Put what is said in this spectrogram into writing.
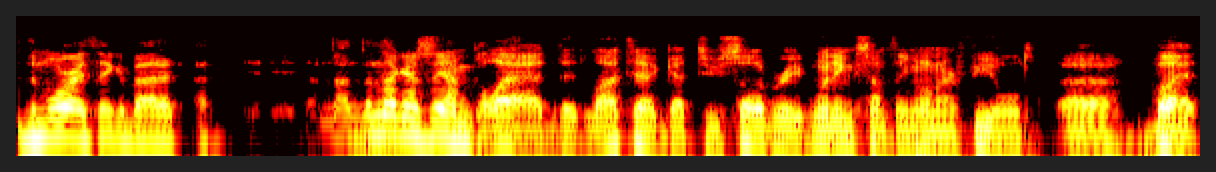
The more I think about it, I, I'm not, not going to say I'm glad that La Tech got to celebrate winning something on our field, uh, but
